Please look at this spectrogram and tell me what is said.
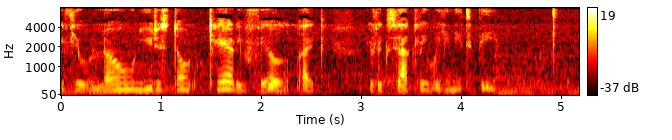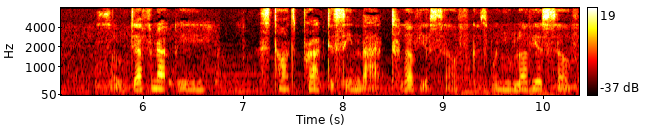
if you're alone, you just don't care. You feel like you're exactly where you need to be. So, definitely start practicing that to love yourself because when you love yourself,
